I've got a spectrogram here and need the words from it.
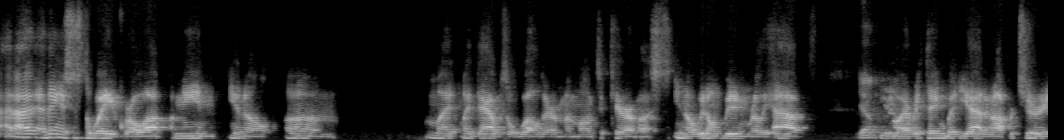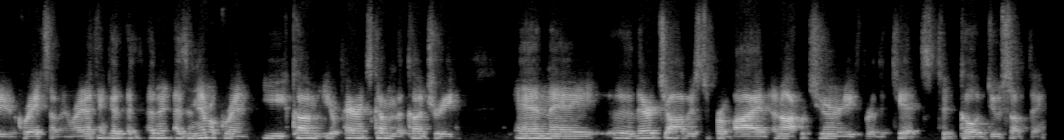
I, I think it's just the way you grow up. I mean you know um, my my dad was a welder and my mom took care of us. You know we don't we didn't really have yeah. you know everything but you had an opportunity to create something right? I think as, as an immigrant you come your parents come to the country and they uh, their job is to provide an opportunity for the kids to go do something.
